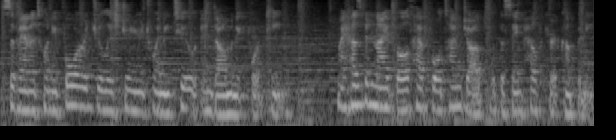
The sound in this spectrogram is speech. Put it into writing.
Savannah, 24, Julius Jr., 22, and Dominic, 14. My husband and I both have full time jobs with the same healthcare company.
